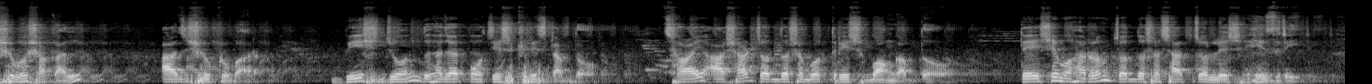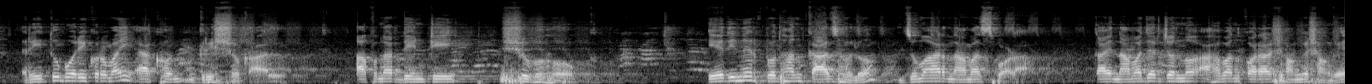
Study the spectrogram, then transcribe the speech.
শুভ সকাল। আজ শুক্রবার, বিশ জুন দুই হাজার পঁচিশ খ্রিস্টাব্দ, ছয় আষাঢ় চোদ্দোশো বত্রিশ বঙ্গাব্দ, তেইশে মহরম চোদ্দোশো সাতচল্লিশ হিজড়ি ঋতু পরিক্রমায় এখন গ্রীষ্মকাল। আপনার দিনটি শুভ হোক। এ দিনের প্রধান কাজ হল জুমার নামাজ পড়া। তাই নামাজের জন্য আহ্বান করার সঙ্গে সঙ্গে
